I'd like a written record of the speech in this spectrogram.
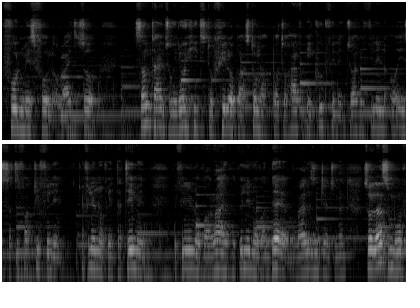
full means full, alright? So sometimes we don't eat to fill up our stomach but to have a good feeling to have a feeling or a satisfactory feeling a feeling of entertainment a feeling of arrive a feeling of and there ladies and gentlemen? So let's move.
